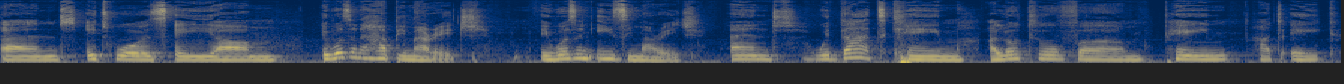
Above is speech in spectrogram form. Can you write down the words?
and it was a um, it wasn't a happy marriage. It wasn't easy marriage, and with that came a lot of um, pain, heartache,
